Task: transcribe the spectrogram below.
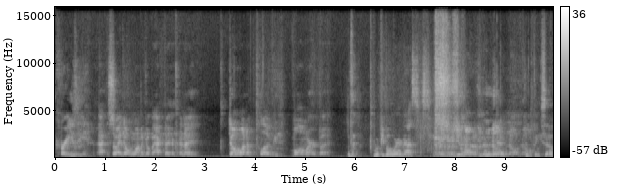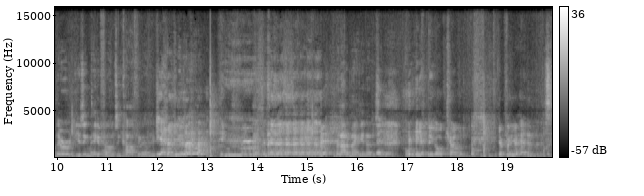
crazy. Uh, So I don't want to go back there, and I don't want to plug Walmart, but Were people wearing masks? no, no, no, no, Didn't think so. They were using megaphones and coughing on each Yeah, dude. Or not a mega, not just a Big old cone. Here, put your head in this.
